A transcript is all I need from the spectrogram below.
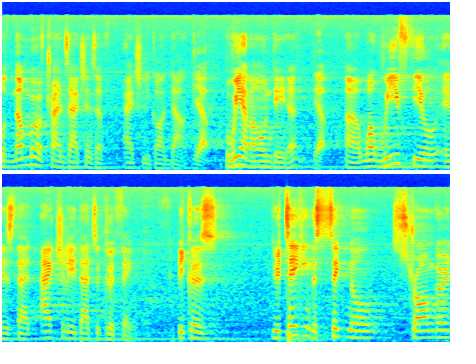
well, number of transactions have actually gone down. Yeah. But we have our own data. Yeah. Uh, what we feel is that actually that's a good thing because you're taking the signal stronger,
